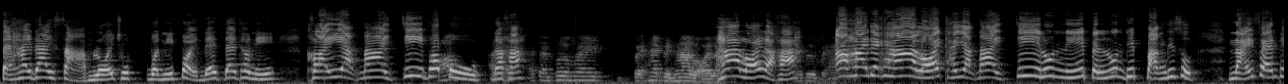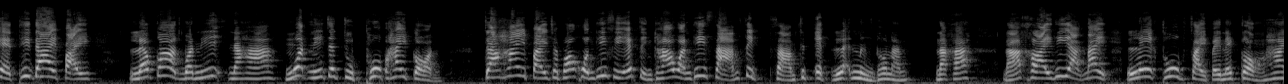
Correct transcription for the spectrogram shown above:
แต่ให้ได้ 300 ชุด วันนี้ปล่อยได้ได้เท่านี้ ใครอยากได้จี้พ่อปู่นะคะ อาจารย์เพิ่มให้ ไปให้เป็นห้าร้อยแล้ว500เหรอคะ ให้เพิ่มไปเอาให้ได้แค่ห้าร้อยใครอยากได้ จี้รุ่นนี้เป็นรุ่นที่ปังที่สุด ไหนแฟนเพจที่ได้ไป แล้วก็วันนี้นะคะ งวดนี้จะจุดทูบให้ก่อน จะให้ไปเฉพาะคนที่ CF สินค้าวันที่ 30 31 และ 1 เท่านั้นนะคะนะใครที่อยากได้เลขทูบใส่ไปในกล่องให้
